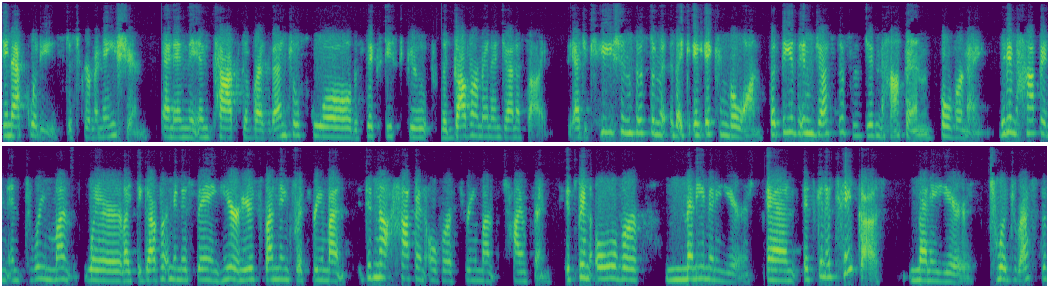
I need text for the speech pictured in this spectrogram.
inequities, discrimination, and in the impacts of residential school, the 60 scoop, the government and genocide the education system, like it, it, can go on. But these injustices didn't happen overnight. They didn't happen in three months where like the government is saying, here, here's funding for three months. It did not happen over a three month time frame. It's been over many, many years. And it's going to take us many years to address the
